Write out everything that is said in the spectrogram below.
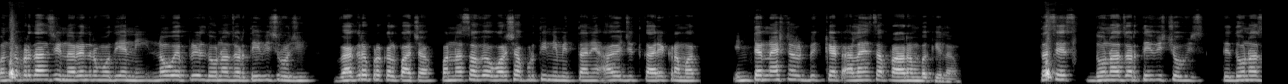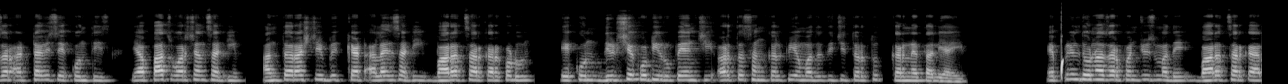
पंतप्रधान श्री नरेंद्र मोदी यांनी नऊ एप्रिल दोन हजार तेवीस रोजी व्याघ्र प्रकल्पाच्या पन्नासाव्या वर्षापूर्ती निमित्ताने आयोजित कार्यक्रमात इंटरनॅशनल बिग कॅट अलायन्सचा प्रारंभ केला. तसेच दोन हजार तेवीस चोवीस ते दोन हजार अठ्ठावीस एकोणतीस या पाच वर्षांसाठी आंतरराष्ट्रीय बिग कॅट अलायन्ससाठी भारत सरकारकडून एकूण दीडशे कोटी रुपयांची अर्थसंकल्पीय मदतीची तरतूद करण्यात आली आहे. एप्रिल दोन हजार पंचवीसमध्ये भारत सरकार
